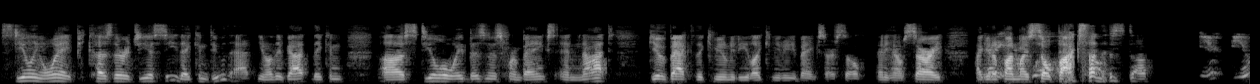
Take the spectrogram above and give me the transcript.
stealing away because they're a GSE. They can do that. You know, they've got, they can uh, steal away business from banks and not give back to the community like community banks are. So anyhow, sorry, I get up on my Well, soapbox on this stuff. You, you,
